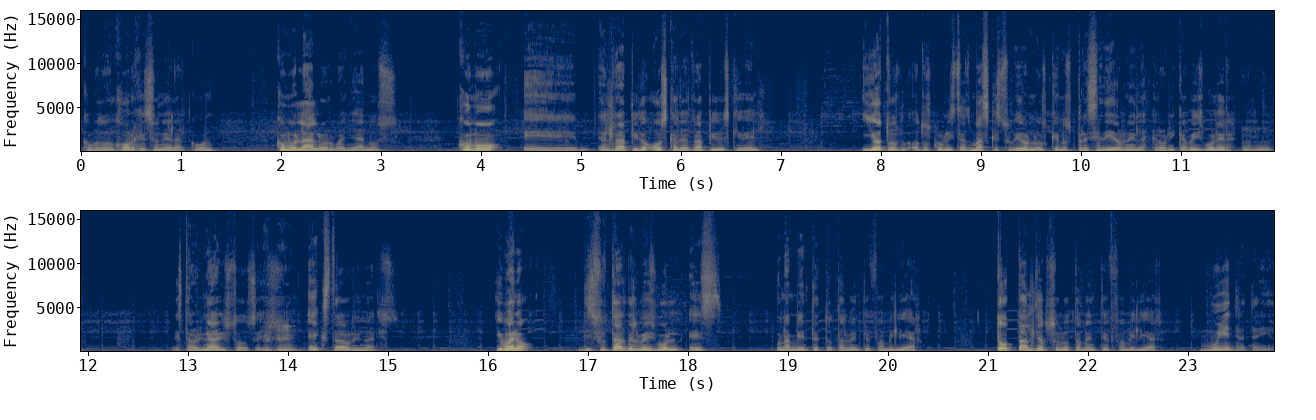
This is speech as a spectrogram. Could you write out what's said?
como don Jorge Sonia Alarcón, como Lalo Orbañanos, como eh, el rápido Oscar el Rápido Esquivel y otros, otros cronistas más que estuvieron, los que nos precedieron en la crónica beisbolera. Extraordinarios todos ellos. Extraordinarios. Y bueno, disfrutar del béisbol es un ambiente totalmente familiar. Total y absolutamente familiar. Muy entretenido.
